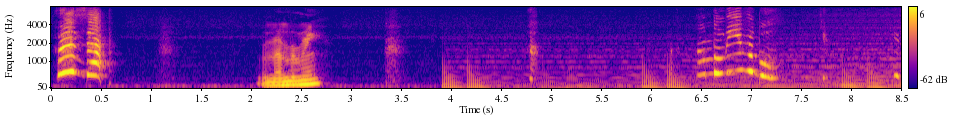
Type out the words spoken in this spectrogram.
Who is that? Remember me? Unbelievable! You, you,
